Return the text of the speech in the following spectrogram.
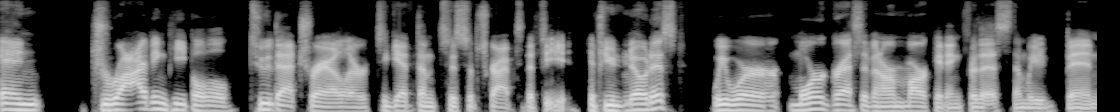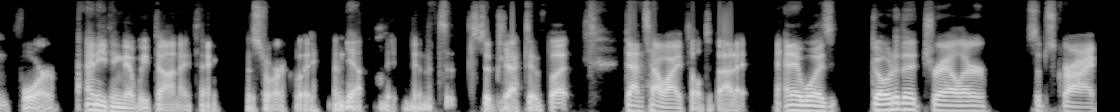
And driving people to that trailer to get them to subscribe to the feed. If you noticed, we were more aggressive in our marketing for this than we've been for anything that we've done, I think, historically. And yeah, it's subjective, but that's how I felt about it. And it was go to the trailer, subscribe.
